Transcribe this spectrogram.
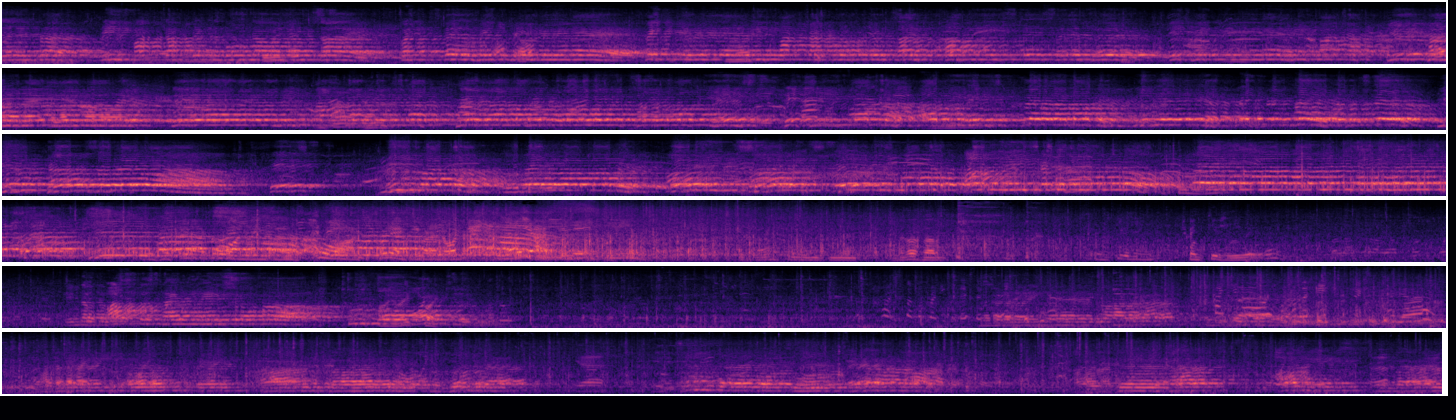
Louisa Barton still in front. Reed packed up, bringing the ball down the outside. but it's still making me a millionaire. Make me a millionaire, read back chapter on the outside of the space and it's there. It's making Hello, sir. 20 anyway. In the fastest time we made so far, two oh, four right point foot. two. Right, so I'm ready for this. Thank you, Lord. And the heat is yeah. of great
